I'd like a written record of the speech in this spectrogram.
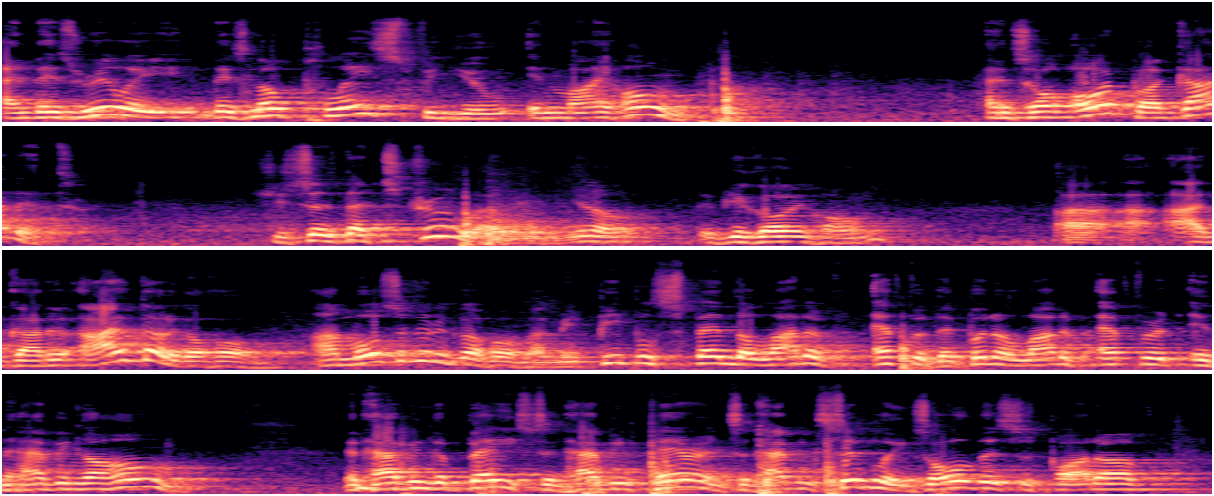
And there's really, there's no place for you in my home. And so Orpah got it. She says, that's true. I mean, you know, if you're going home, uh, I've got to, I've got to go home. I'm also going to go home. I mean, people spend a lot of effort. They put a lot of effort in having a home, in having a base, in having parents, and having siblings. All this is part of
